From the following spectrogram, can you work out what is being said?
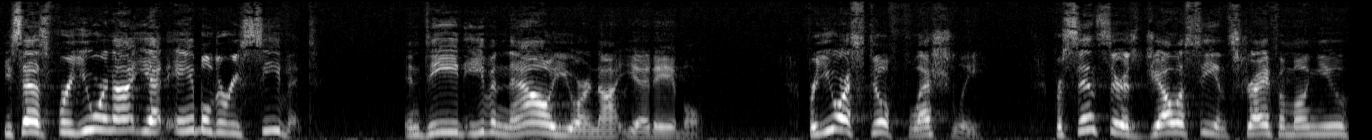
He says, For you are not yet able to receive it. Indeed, even now you are not yet able. For you are still fleshly. For since there is jealousy and strife among you,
